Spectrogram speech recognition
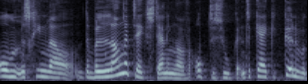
om misschien wel de belangentegenstellingen op te zoeken en te kijken, kunnen we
